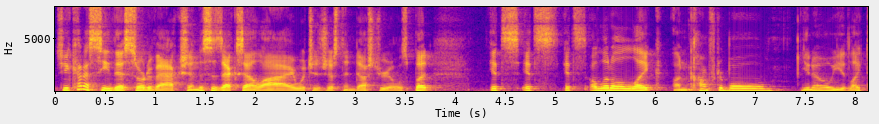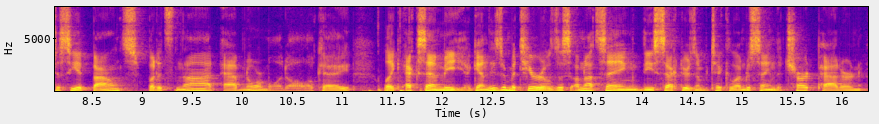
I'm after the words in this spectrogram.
So you kind of see this sort of action. This is XLI which is just industrials but it's it's it's a little like uncomfortable you know you'd like to see it bounce but it's not abnormal at all okay like XME again these are materials this I'm not saying these sectors in particular I'm just saying the chart pattern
